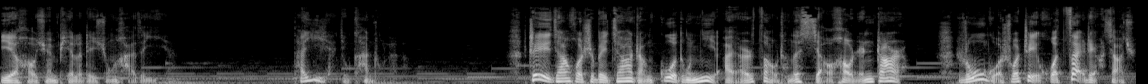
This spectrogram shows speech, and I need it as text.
叶浩轩瞥了这熊孩子一眼，他一眼就看出来了，这家伙是被家长过度溺爱而造成的小号人渣啊！如果说这货再这样下去，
